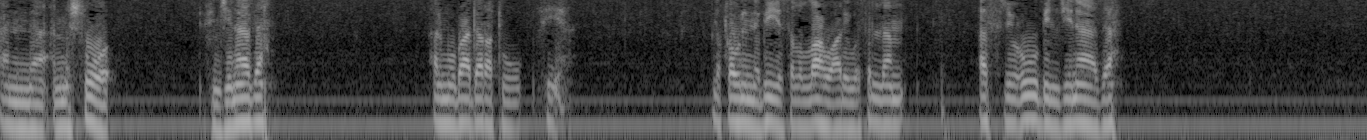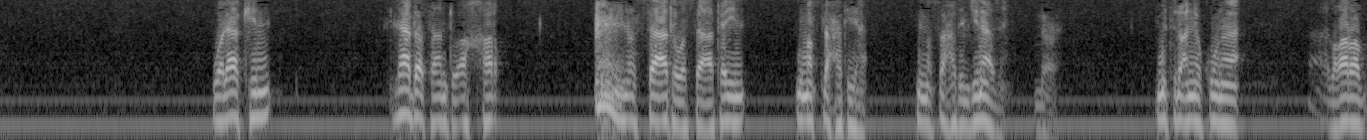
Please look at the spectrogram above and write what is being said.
أن المشروع في الجنازة المبادرة فيها. لقول النبي صلى الله عليه وسلم أسرعوا بالجنازة. ولكن لا بأس أن تؤخر الساعة والساعتين لمصلحتها لمصلحة الجنازة. نعم. مثل أن يكون الغرض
